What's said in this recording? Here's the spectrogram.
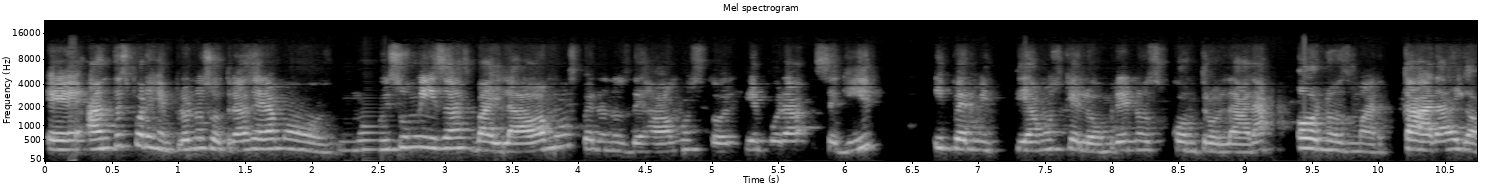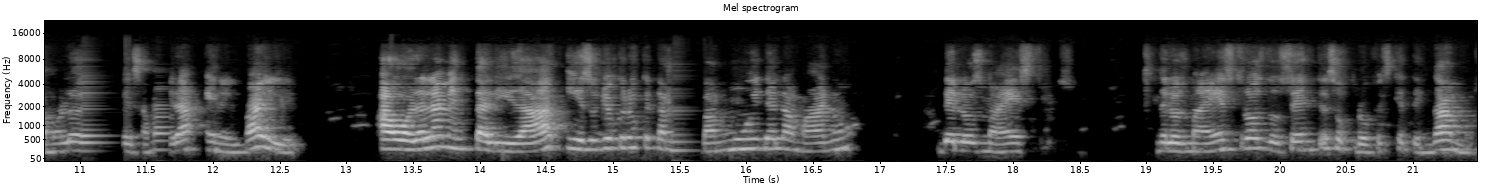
Eh, antes, por ejemplo, nosotras éramos muy sumisas, bailábamos, pero nos dejábamos todo el tiempo era seguir y permitíamos que el hombre nos controlara o nos marcara, digámoslo de esa manera, en el baile. Ahora la mentalidad, y eso yo creo que también va muy de la mano de los maestros, de los maestros, docentes o profes que tengamos.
